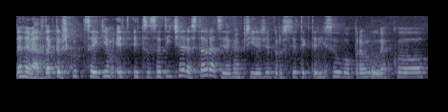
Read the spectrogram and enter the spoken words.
nevím, já to tak trošku cítím, i, i co se týče restaurací, tak mi přijde, že prostě ty, kteří jsou opravdu jako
